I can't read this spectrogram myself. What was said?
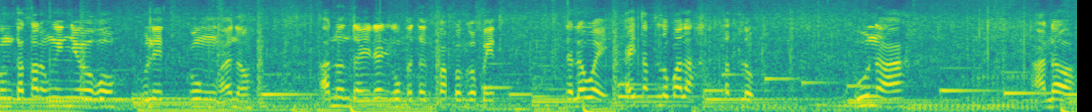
kung tatanungin nyo ako ulit kung ano, anong dahilan kung ba't nagpapagupit, dalawa eh. Ay, tatlo pala, tatlo. Una, ano,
